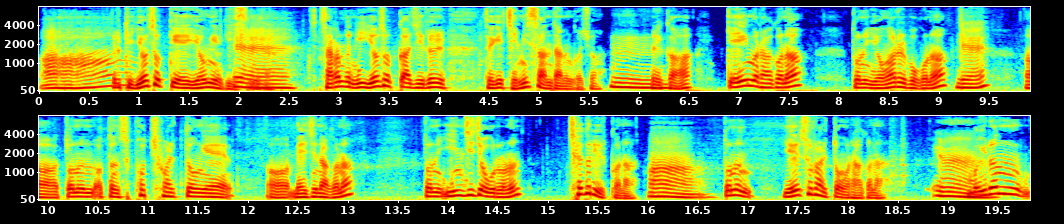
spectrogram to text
아. 이렇게 여섯 개의 영역이 예. 있습니다. 사람들은 이 여섯 가지를 되게 재밌어 한다는 거죠. 음. 그러니까 게임을 하거나 또는 영화를 보거나 예. 어, 또는 어떤 스포츠 활동에 어, 매진하거나 또는 인지적으로는 책을 읽거나 아. 또는 예술 활동을 하거나 예. 뭐 이런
